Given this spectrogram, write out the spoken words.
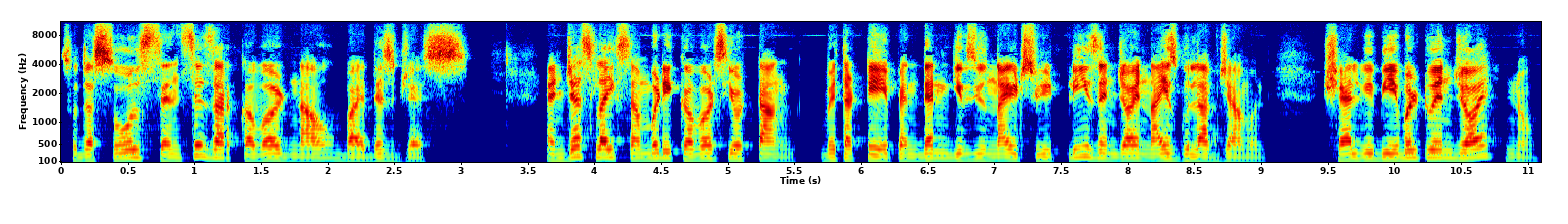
so the soul's senses are covered now by this dress and just like somebody covers your tongue with a tape and then gives you night sweet, please enjoy nice gulab jamun. Shall we be able to enjoy? No,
